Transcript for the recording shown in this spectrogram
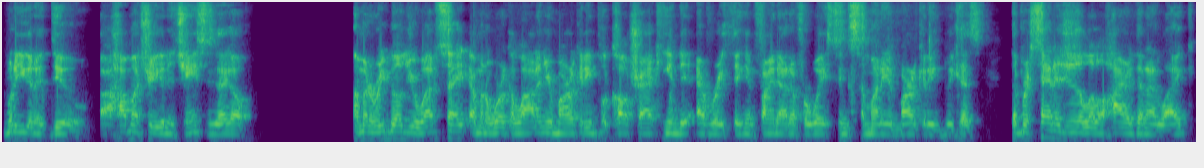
What are you going to do? Uh, how much are you going to change things?" I go, "I'm going to rebuild your website. I'm going to work a lot on your marketing, put call tracking into everything, and find out if we're wasting some money in marketing because the percentage is a little higher than I like."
